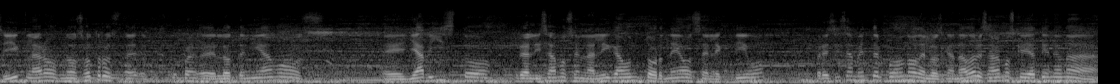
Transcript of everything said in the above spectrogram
Sí, claro, nosotros eh, eh, lo teníamos eh, ya visto, realizamos en la liga un torneo selectivo. Precisamente él fue uno de los ganadores. Sabemos que ya tiene una,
